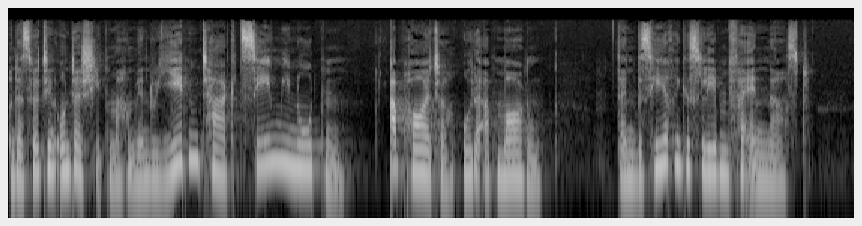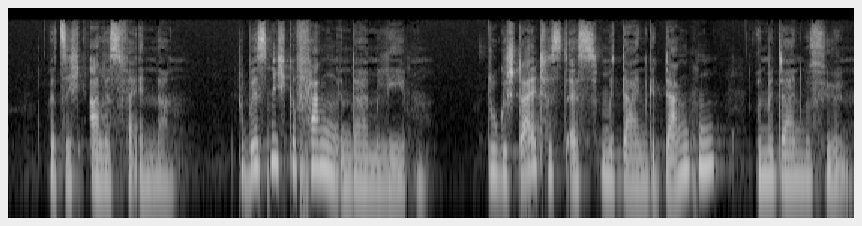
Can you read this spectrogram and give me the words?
Und das wird den Unterschied machen, wenn du jeden Tag zehn Minuten ab heute oder ab morgen dein bisheriges Leben veränderst, wird sich alles verändern. Du bist nicht gefangen in deinem Leben. Du gestaltest es mit deinen Gedanken und mit deinen Gefühlen.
